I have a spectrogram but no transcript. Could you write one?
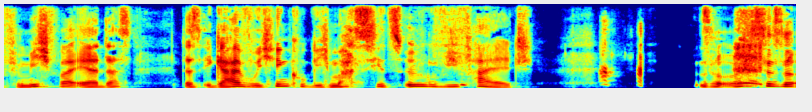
für mich war eher das, dass egal wo ich hingucke, ich mach's jetzt irgendwie falsch. So, weißt du, so,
